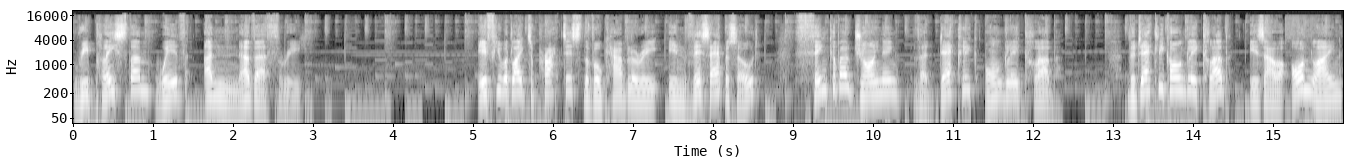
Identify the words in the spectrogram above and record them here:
replace them with another three. If you would like to practice the vocabulary in this episode, think about joining the Déclic Anglais Club. The Déclic Anglais Club is our online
